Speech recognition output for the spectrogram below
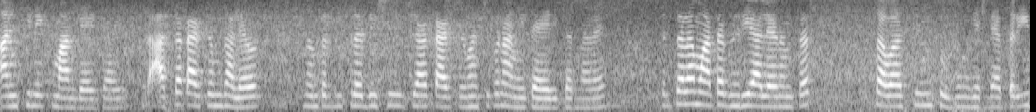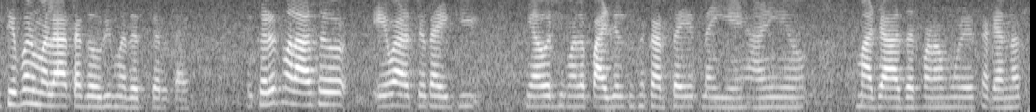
आणखीन एक मान द्यायचा आहे. तर आजचा कार्यक्रम झाल्यावर नंतर दुसऱ्या दिवशीच्या कार्यक्रमाची पण आम्ही तयारी करणार आहे. तर चला मग आता घरी आल्यानंतर सवासीन पुजून घेतल्या. तर इथे पण मला आता गौरी मदत करत आहे. तर खरंच मला असं हे वाटत आहे की यावर्षी मला पाहिजे तसं करता येत नाही आहे आणि माझ्या आजारपणामुळे सगळ्यांनाच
